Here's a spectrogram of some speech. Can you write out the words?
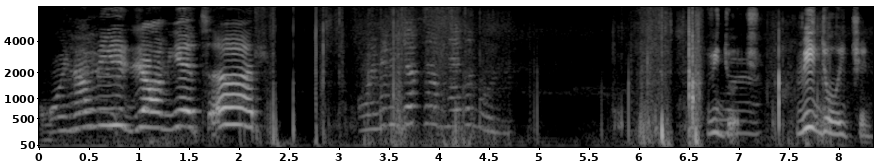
Oynamayacağım yeter. Oynamayacaksan neden oynayayım? Video için. Video için.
